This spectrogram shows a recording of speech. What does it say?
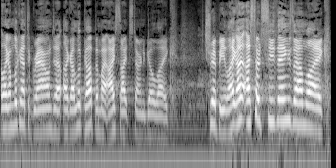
like I'm looking at the ground. Uh, like I look up and my eyesight's starting to go like trippy. Like I, I start to see things and I'm like.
